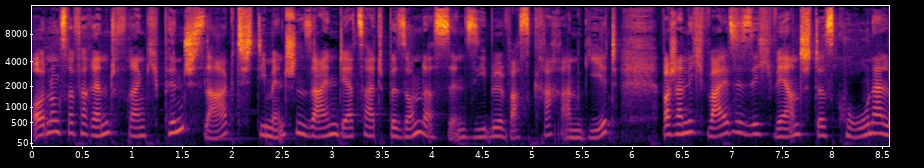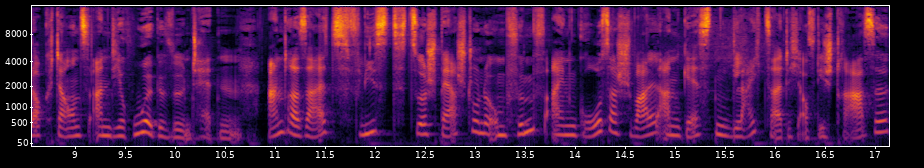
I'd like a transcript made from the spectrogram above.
Ordnungsreferent Frank Pinch sagt, die Menschen seien derzeit besonders sensibel, was Krach angeht. Wahrscheinlich, weil sie sich während des Corona-Lockdowns Lockdowns an die Ruhe gewöhnt hätten. Andererseits fließt zur Sperrstunde um fünf ein großer Schwall an Gästen gleichzeitig auf die Straße.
